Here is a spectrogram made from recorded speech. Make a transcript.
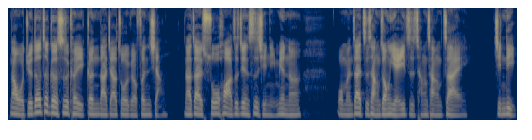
那我觉得这个是可以跟大家做一个分享。那在说话这件事情里面呢，我们在职场中也一直常常在经历，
